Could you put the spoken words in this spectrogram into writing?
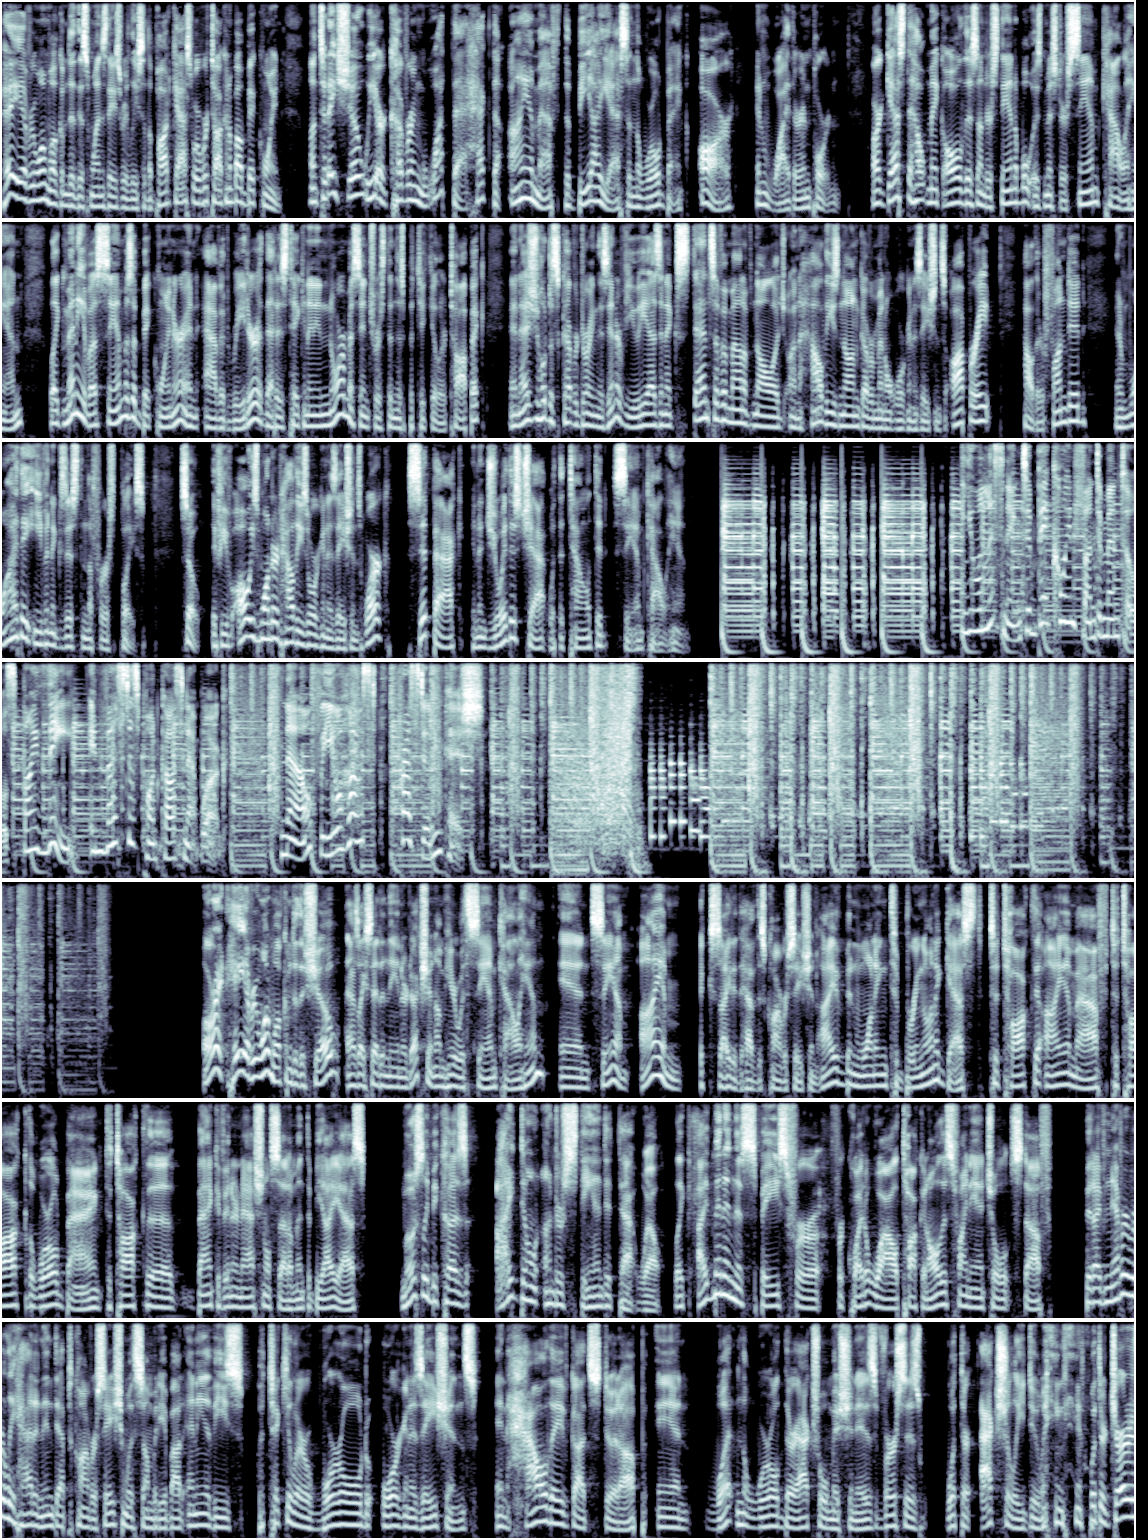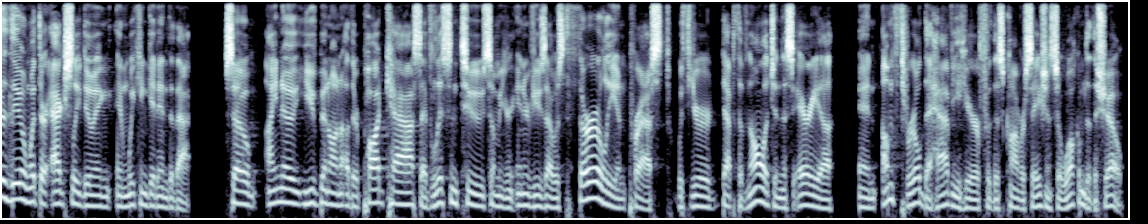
Hey everyone, welcome to this Wednesday's release of the podcast where we're talking about Bitcoin. On today's show, we are covering what the heck the IMF, the BIS, and the World Bank are and why they're important. Our guest to help make all this understandable is Mr. Sam Callahan. Like many of us, Sam is a Bitcoiner and avid reader that has taken an enormous interest in this particular topic. And as you'll discover during this interview, he has an extensive amount of knowledge on how these non governmental organizations operate, how they're funded, and why they even exist in the first place. So, if you've always wondered how these organizations work, sit back and enjoy this chat with the talented Sam Callahan. You're listening to Bitcoin Fundamentals by the Investors Podcast Network. Now for your host, Preston Pysh. All right. Hey, everyone. Welcome to the show. As I said in the introduction, I'm here with Sam Callahan. And Sam, I am excited to have this conversation. I've been wanting to bring on a guest to talk the IMF, to talk the World Bank, to talk the Bank of International Settlement, the BIS, mostly because I don't understand it that well. Like I've been in this space for for quite a while talking all this financial stuff but I've never really had an in depth conversation with somebody about any of these particular world organizations and how they've got stood up and what in the world their actual mission is versus what they're actually doing and what they're chartered to do and what they're actually doing. And we can get into that. So I know you've been on other podcasts. I've listened to some of your interviews. I was thoroughly impressed with your depth of knowledge in this area. And I'm thrilled to have you here for this conversation. So welcome to the show.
